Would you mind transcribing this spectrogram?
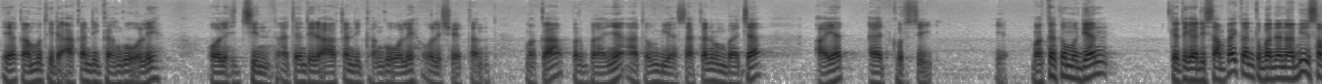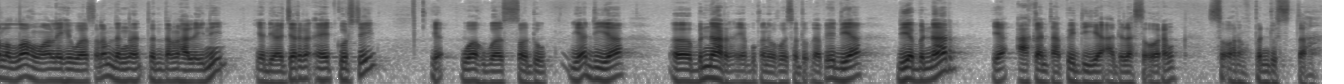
ya kamu tidak akan diganggu oleh oleh jin atau tidak akan diganggu oleh oleh setan. Maka perbanyak atau membiasakan membaca ayat ayat kursi. Ya. Maka kemudian ketika disampaikan kepada Nabi Wasallam dengan tentang hal ini ya diajarkan ayat kursi ya wa huwa saduk ya dia e, benar. Ya bukan huwa sodok tapi dia dia benar ya akan tapi dia adalah seorang seorang pendusta.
